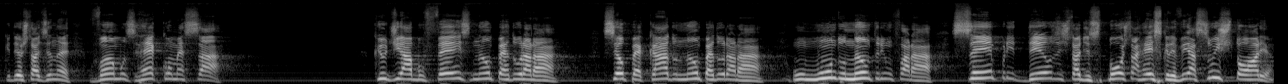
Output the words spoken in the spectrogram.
O que Deus está dizendo é: vamos recomeçar. O que o diabo fez não perdurará, seu pecado não perdurará, o mundo não triunfará. Sempre Deus está disposto a reescrever a sua história.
